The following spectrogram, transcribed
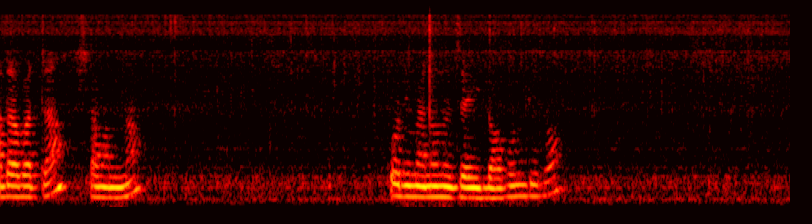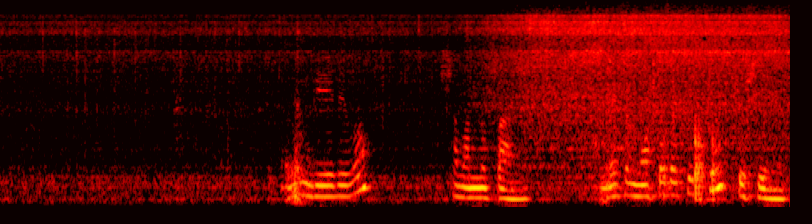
আদা বাটা সামান্য। পরিমাণ অনুযায়ী লবণ দিব। এবং দিয়ে দেব সামান্য পানি। এখন মশলাটাকে একটু কষিয়ে নেব।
